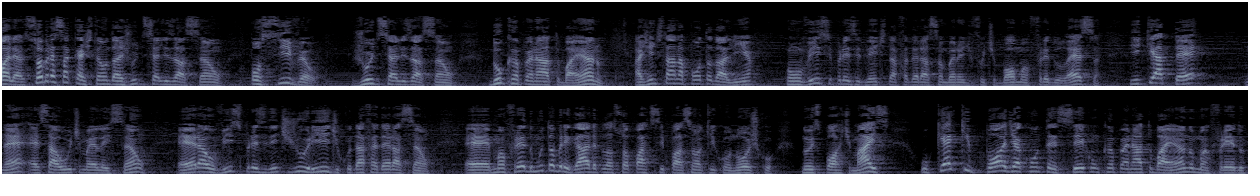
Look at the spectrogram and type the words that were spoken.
Olha, sobre essa questão da judicialização, possível judicialização do Campeonato Baiano, a gente está na ponta da linha com o vice-presidente da Federação Baiana de Futebol, Manfredo Lessa, e que até né, essa última eleição era o vice-presidente jurídico da federação. É, Manfredo, muito obrigado pela sua participação aqui conosco no Esporte Mais. O que é que pode acontecer com o Campeonato Baiano, Manfredo,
